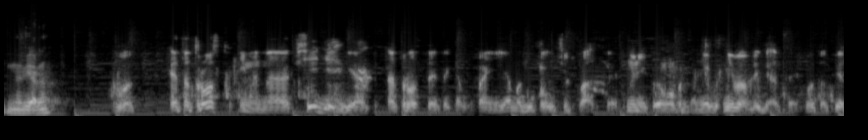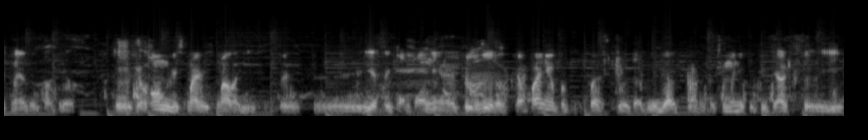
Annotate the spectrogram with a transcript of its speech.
Наверное. Вот. Этот рост, именно все деньги от, от роста этой компании я могу получить в акциях. Ну, никоим образом, не, не в облигациях. Вот ответ на этот вопрос. Он весьма-весьма логичен. То есть э, если компания, ты уверен в компанию, покупаешь какую-то облигацию, ну, почему не купить акцию и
